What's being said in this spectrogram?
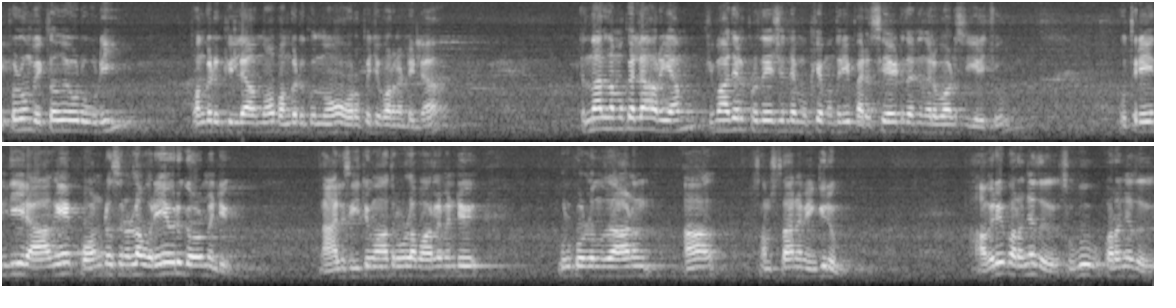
ഇപ്പോഴും വ്യക്തതയോടുകൂടി പങ്കെടുക്കില്ല എന്നോ പങ്കെടുക്കുന്നോ ഉറപ്പിച്ച് പറഞ്ഞിട്ടില്ല. എന്നാൽ നമുക്കെല്ലാം അറിയാം ഹിമാചൽ പ്രദേശിന്റെ മുഖ്യമന്ത്രി പരസ്യമായിട്ട് തന്നെ നിലപാട് സ്വീകരിച്ചു. ഉത്തരേന്ത്യയിലാകെ കോൺഗ്രസിനുള്ള ഒരേ ഒരു ഗവൺമെന്റ് നാല് സീറ്റ് മാത്രമുള്ള പാർലമെന്റ് ഉൾക്കൊള്ളുന്നതാണ് ആ സംസ്ഥാനമെങ്കിലും. അവർ പറഞ്ഞത് സുഖു പറഞ്ഞത്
